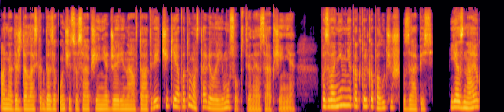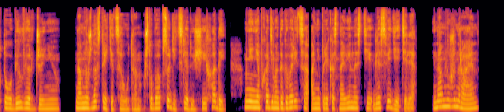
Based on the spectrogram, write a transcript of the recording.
Она дождалась, когда закончится сообщение Джерри на автоответчике, а потом оставила ему собственное сообщение. «Позвони мне, как только получишь запись. Я знаю, кто убил Вирджинию. Нам нужно встретиться утром, чтобы обсудить следующие ходы. Мне необходимо договориться о неприкосновенности для свидетеля. И нам нужен Райан,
